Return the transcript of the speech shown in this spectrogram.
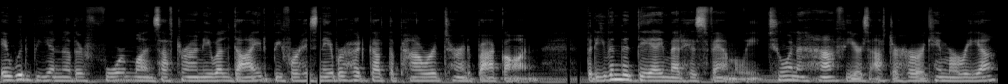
It would be another four months after Aníbal died before his neighborhood got the power turned back on. But even the day I met his family, two and a half years after Hurricane Maria,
